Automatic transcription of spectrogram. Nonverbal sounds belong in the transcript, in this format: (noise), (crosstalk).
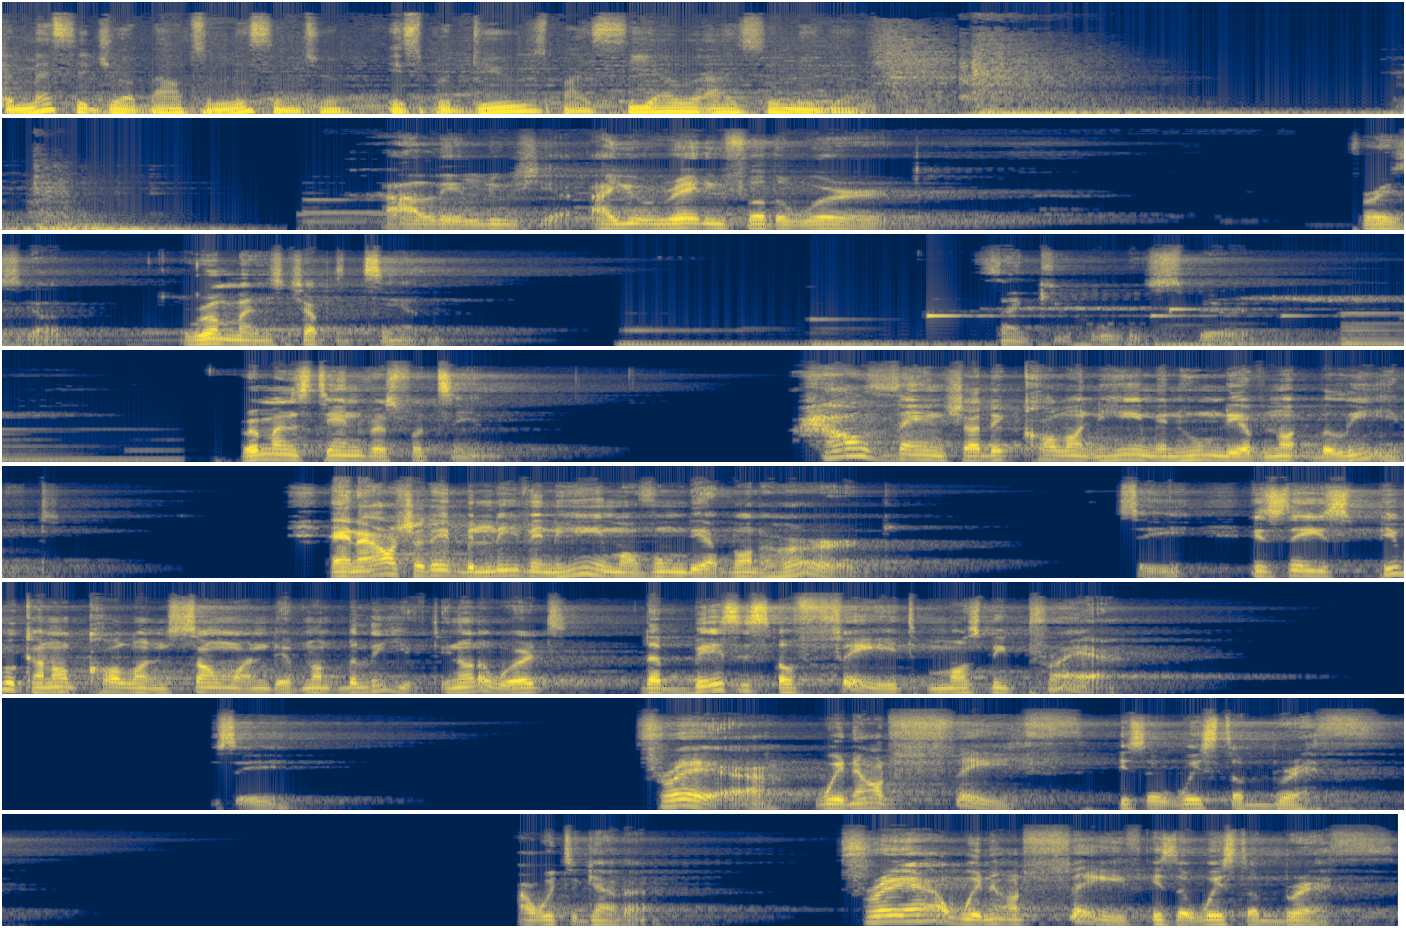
The message you're about to listen to is produced by Sierra ISO Media. Hallelujah. Are you ready for the word? Praise God. Romans chapter 10. Thank you, Holy Spirit. Romans 10, verse 14. How then shall they call on him in whom they have not believed? And how shall they believe in him of whom they have not heard? See, it says people cannot call on someone they've not believed. In other words, the basis of faith must be prayer. You see, prayer without faith is a waste of breath. Are we together? Prayer without faith is a waste of breath.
